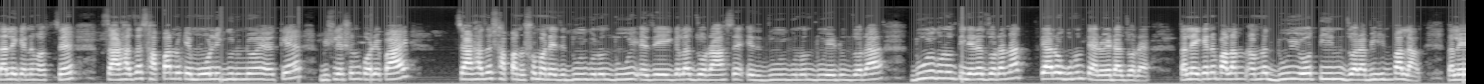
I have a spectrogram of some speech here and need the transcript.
তাহলে এখানে হচ্ছে চার হাজার ছাপ্পান্নকে মৌলিক গুণনীয়কে বিশ্লেষণ করে পাই। চার হাজার ছাপ্পান্ন সমান এই যে দুই গুণন দুই, এই যে এইগুলা জোড়া আছে, এই যে দুই গুণন দুই এটুক জোড়া, দুই গুণন তিন এটা জোড়া না, তেরো গুণন তেরো এটা জোড়া। তাহলে এখানে পালাম আমরা দুই ও তিন জোড়াবিহীন পালাম। তাহলে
